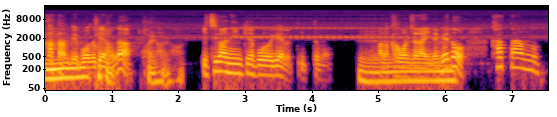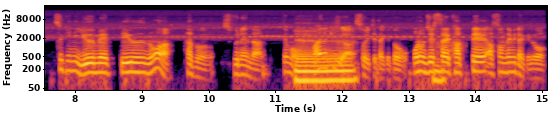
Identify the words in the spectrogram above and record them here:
う。んカタンっていうボードゲームがはいはいはい。一番人気のボードゲームって言っても、あの、過言じゃないんだけ、ど、カタンの次に有名っていうのは、多分、スプレンダーでも、前の記事がそう言ってたけど、俺も実際買って遊んでみたけど、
